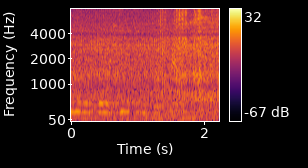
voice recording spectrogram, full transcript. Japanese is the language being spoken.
いいですね。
